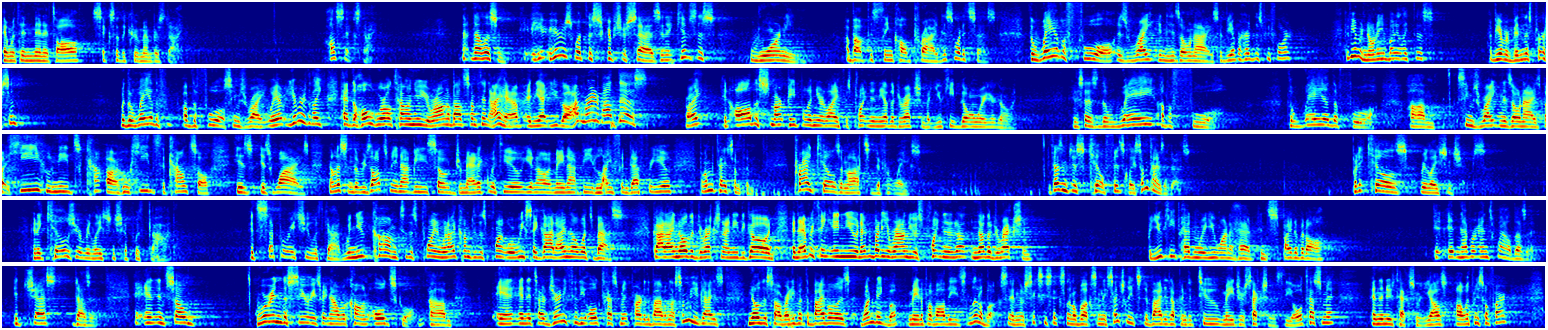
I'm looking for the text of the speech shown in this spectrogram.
and within minutes, all six of the crew members died. All six died. Now, now listen, here's what the scripture says, and it gives this warning about this thing called pride. This is what it says The way of a fool is right in his own eyes. Have you ever heard this before? Have you ever known anybody like this? Have you ever been this person? where the way of the, of the fool seems right. You ever like had the whole world telling you you're wrong about something? I have, and yet you go, I'm right about this, right? And all the smart people in your life is pointing in the other direction, but you keep going where you're going. And it says, the way of a fool, the way of the fool um, seems right in his own eyes, but he who, needs, uh, who heeds the counsel is, is wise. Now, listen, the results may not be so dramatic with you, you know, it may not be life and death for you, but let me tell you something. Pride kills in lots of different ways. It doesn't just kill physically, sometimes it does, but it kills relationships. And it kills your relationship with God. It separates you with God. When you come to this point, when I come to this point where we say, God, I know what's best. God, I know the direction I need to go, and, and everything in you and everybody around you is pointing in another direction. But you keep heading where you want to head in spite of it all. It, it never ends well, does it? It just doesn't. And, and so we're in the series right now we're calling Old School. Um, and, and, it's our journey through the Old Testament part of the Bible. Now, some of you guys know this already, but the Bible is one big book made up of all these little books, and there's 66 little books, and essentially it's divided up into two major sections the Old Testament and the New Testament. Y'all all with me so far?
